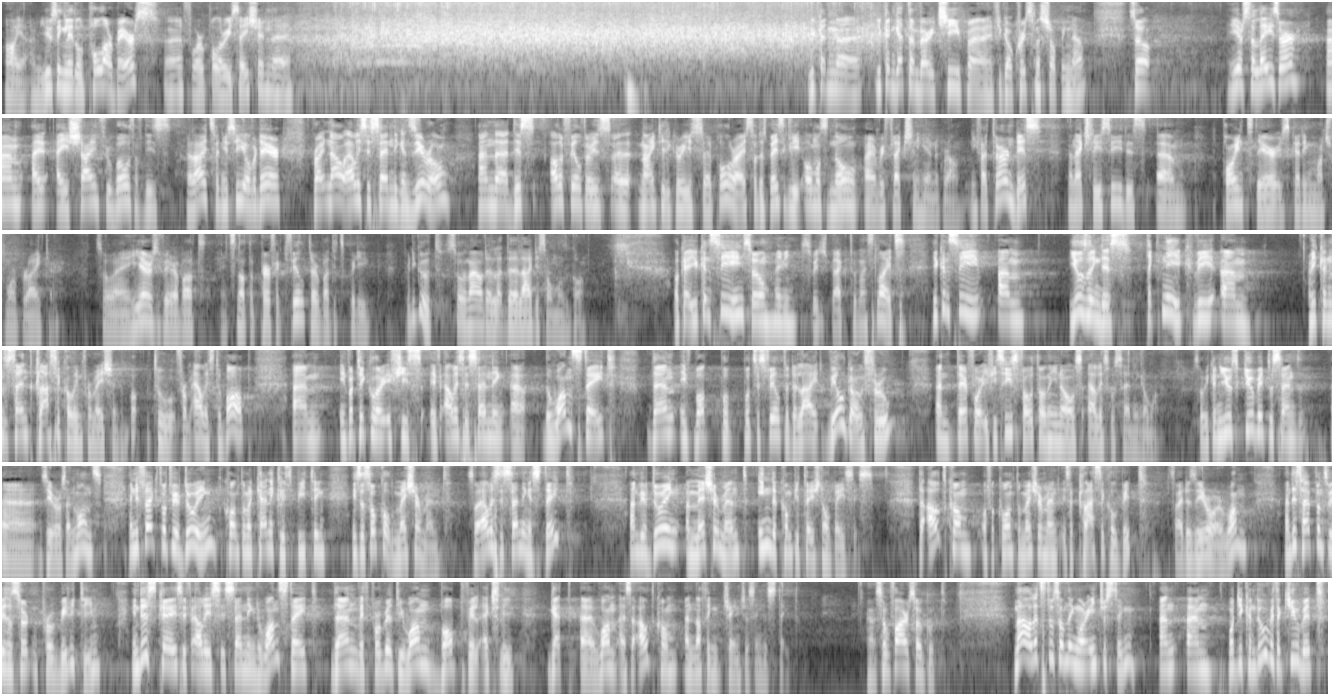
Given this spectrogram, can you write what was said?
oh yeah, I'm using little polar bears uh, for polarization. Uh, you can, uh, you can get them very cheap uh, if you go Christmas shopping now. So here's the laser. Um, I, I, shine through both of these lights, and you see over there, right now Alice is sending a zero, and uh, this other filter is uh, 90 degrees uh, polarized, so there's basically almost no uh, reflection here in the ground. If I turn this, then actually you see this um, point there is getting much more brighter. So uh, here's we're about, it's not a perfect filter, but it's pretty, pretty good. So now the, the light is almost gone. Okay, you can see, so maybe switch back to my slides. You can see um, using this technique, we, um, we can send classical information to, to, from Alice to Bob. Um, in particular, if, if Alice is sending uh, the one state, then if Bob puts his filter, the light will go through. And therefore, if he sees photon, he knows Alice was sending a one. So we can use qubit to send uh, zeros and ones. And in fact, what we're doing, quantum mechanically speaking, is a so-called measurement. So Alice is sending a state, and we're doing a measurement in the computational basis. The outcome of a quantum measurement is a classical bit, it's either zero or one, and this happens with a certain probability. In this case, if Alice is sending the one state, then with probability one, Bob will actually get uh, one as an outcome, and nothing changes in the state. Uh, so far, so good. Now, let's do something more interesting. And um, what you can do with a qubit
